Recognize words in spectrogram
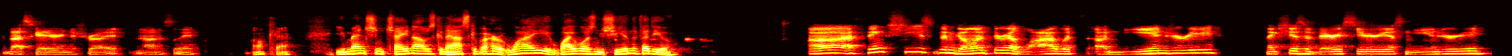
the best skater in Detroit, honestly. okay. You mentioned China. I was going to ask about her. Why? Why wasn't she in the video? Uh, I think she's been going through a lot with a knee injury. Like she has a very serious knee injury.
